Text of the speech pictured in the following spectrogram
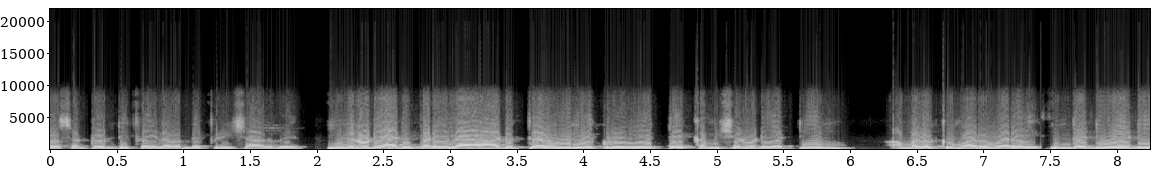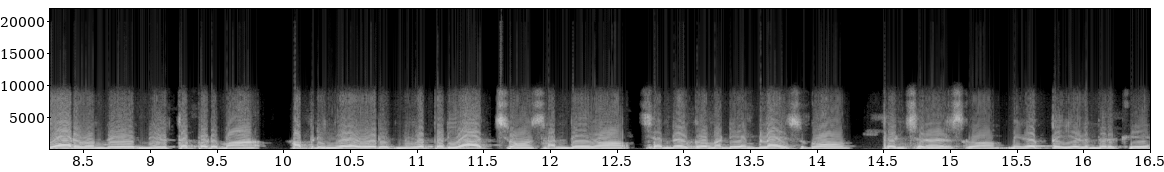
தௌசண்ட் டுவெண்ட்டி ஃபைவ்ல வந்து பினிஷ் ஆகுது. இதனுடைய அடிப்படையில் அடுத்த ஊதிய குழு எயிட் பே கமிஷனுடைய டீம் அமலுக்கு வரும் வரை இந்த டிஏடிஆர் வந்து நிறுத்தப்படுமா அப்படிங்கிற ஒரு மிகப்பெரிய அச்சம் சந்தேகம் சென்ட்ரல் கவர்மெண்ட் எம்ப்ளாயிஸுக்கும் பென்ஷனர்ஸுக்கும் மிக எழுந்திருக்கு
